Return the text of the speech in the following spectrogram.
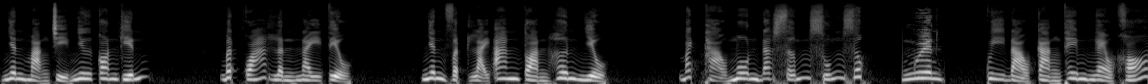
nhân mạng chỉ như con kiến. Bất quá lần này tiểu. Nhân vật lại an toàn hơn nhiều. Bách Thảo Môn đã sớm xuống dốc. Nguyên, quy đảo càng thêm nghèo khó.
